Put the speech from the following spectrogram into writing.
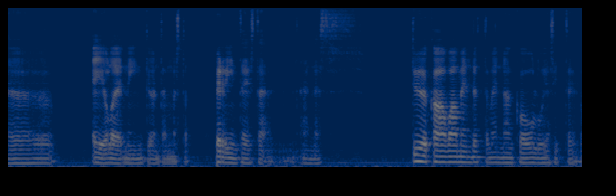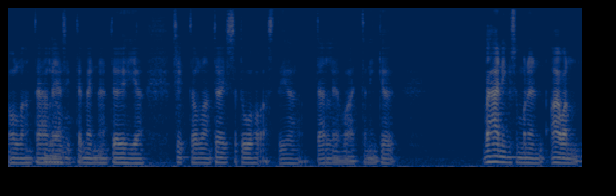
öö, ei ole niin tämmöistä perinteistä ns työkaavaa menty, että mennään kouluun ja sitten ollaan täällä Joo. ja sitten mennään töihin ja sitten ollaan töissä tuohon asti ja tälleen vaan, että niinkö, vähän niin kuin semmoinen aivan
